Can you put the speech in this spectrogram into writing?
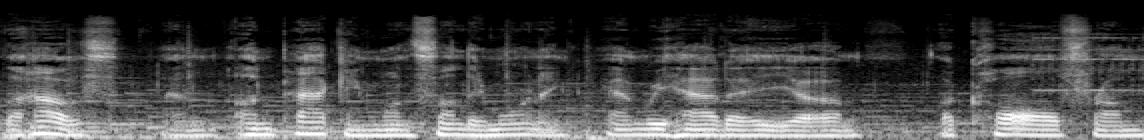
the house and unpacking one Sunday morning, and we had a um, a call from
